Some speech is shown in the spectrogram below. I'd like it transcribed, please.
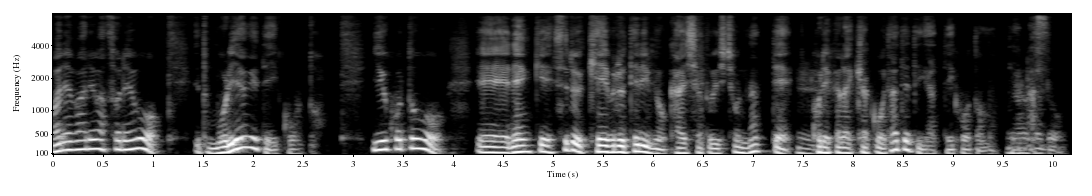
我々はそれを、えっと、盛り上げていこうと。いうことを、えー連携するケーブルテレビの会社と一緒になって、うんこれから企画を立ててやっていこうと思っていなるます。ほど。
